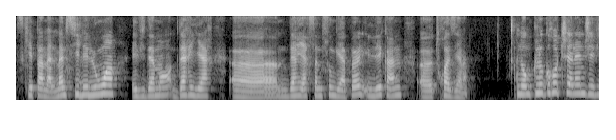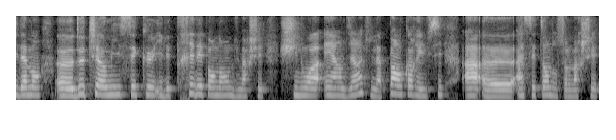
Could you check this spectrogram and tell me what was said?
ce qui est pas mal. Même s'il est loin, évidemment, derrière, euh, derrière Samsung et Apple, il est quand même euh, troisième. Donc le gros challenge évidemment euh, de Xiaomi, c'est qu'il est très dépendant du marché chinois et indien, qu'il n'a pas encore réussi à, euh, s'étendre sur le marché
